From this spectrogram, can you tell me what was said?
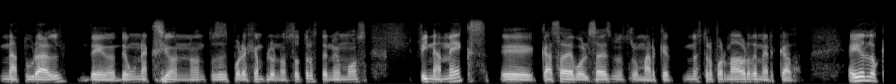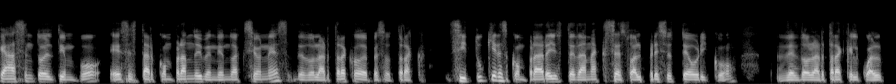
natural de, una acción, ¿no? Entonces, por ejemplo, nosotros tenemos Finamex, eh, Casa de Bolsa es nuestro, market, nuestro formador de mercado. Ellos lo que hacen todo el tiempo es estar comprando y vendiendo acciones de dólar track o de peso track. Si tú quieres comprar, ellos te dan acceso al precio teórico del dólar track, el cual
